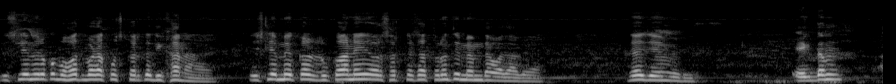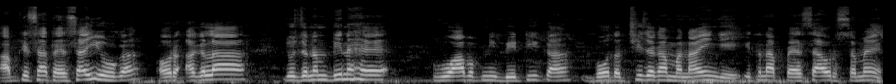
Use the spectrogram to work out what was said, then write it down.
इसलिए मेरे को बहुत बड़ा कुछ करके दिखाना है। इसलिए मैं कल रुका नहीं और सर के साथ तुरंत ही मैं अहमदाबाद आ गया। जय जय मेरी एकदम आपके साथ ऐसा ही होगा और अगला जो जन्मदिन है, वो आप अपनी बेटी का बहुत अच्छी जगह मनाएँगे। इतना पैसा और समय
